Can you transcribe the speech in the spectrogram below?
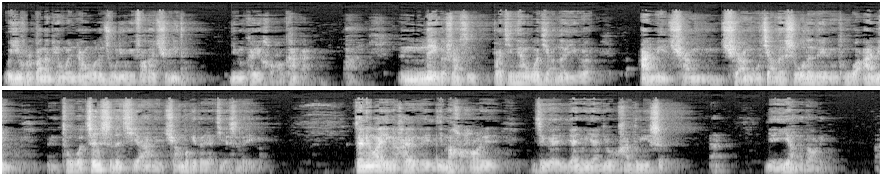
我一会儿把那篇文章，我的助理会发到群里头，你们可以好好看看啊。嗯，那个算是把今天我讲的一个案例全全我讲的所有的内容，通过案例，嗯，通过真实的企业案例，全部给大家解释了一个。再另外一个，还有你们好好的这个研究研究韩都衣舍，啊，也一样的道理啊。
